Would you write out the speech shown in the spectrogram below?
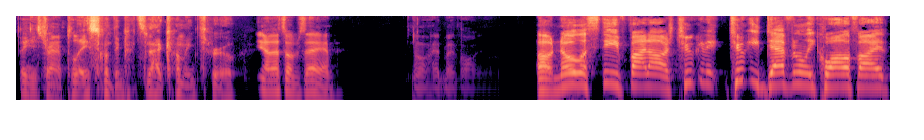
I think he's trying to play something, but it's not coming through. Yeah, that's what I'm saying. No, I had my volume. Oh, Nola Steve, five dollars. Tukey, Tukey definitely qualified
